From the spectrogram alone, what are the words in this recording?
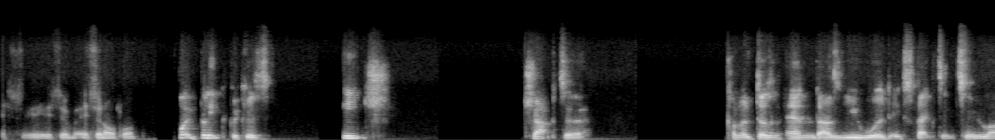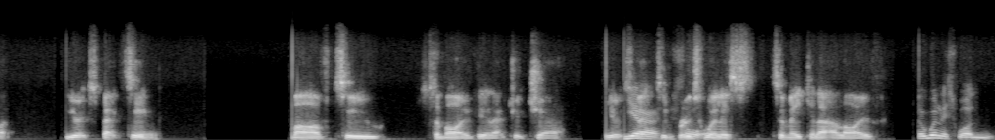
it's it's a it's an odd one. quite bleak because each chapter kind of doesn't end as you would expect it to. Like you're expecting Marv to survive the electric chair. You're Yeah, expecting Bruce sort of. Willis to make it out alive. The Willis one,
